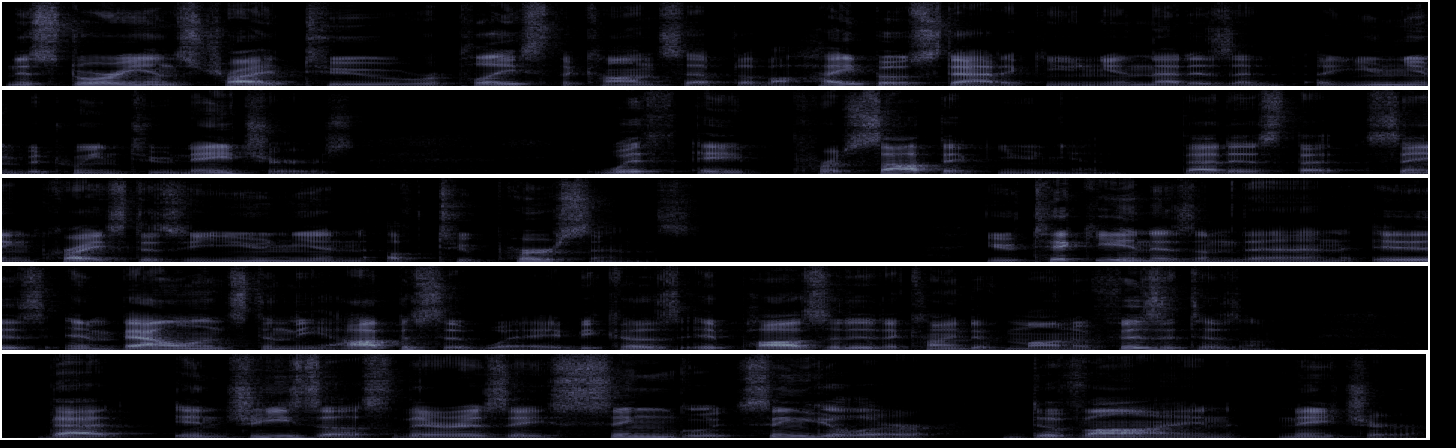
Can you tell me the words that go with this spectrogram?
Nestorians tried to replace the concept of a hypostatic union, that is, a, union between two natures, with a prosopic union, that is, that saying Christ is a union of two persons. Eutychianism, then, is imbalanced in the opposite way because it posited a kind of monophysitism, that in Jesus there is a singular divine nature.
